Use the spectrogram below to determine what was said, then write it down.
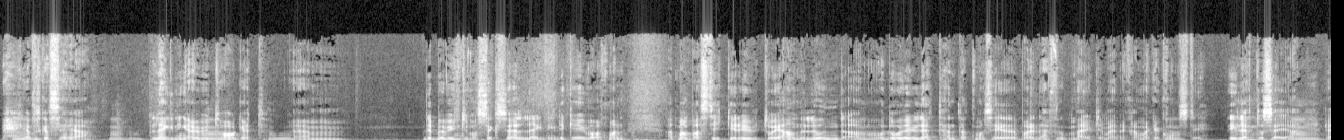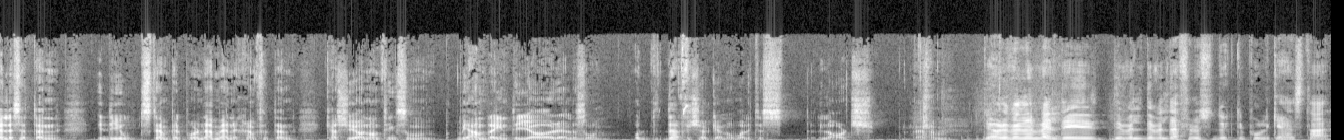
mm. jag ska säga, mm. läggningar överhuvudtaget. Mm. Um, det behöver inte vara sexuell läggning. Det kan ju vara att man, att man bara sticker ut och är annorlunda. Mm. Och då är det lätt hänt att man säger vad är det här för märklig människa, man mm. konstig. Det är lätt att säga. Mm. Eller sätta en idiotstämpel på den där människan för att den kanske gör någonting som vi andra inte gör eller så. Och där försöker jag nog vara lite large. Um, det, är väl en väldigt, det, är väl, det är väl därför du är så duktig på olika hästar?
